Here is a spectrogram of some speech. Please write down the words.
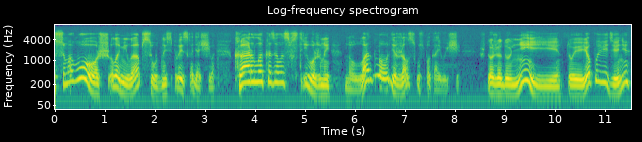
самого ошеломила абсурдность происходящего. Карла казалась встревоженной, но Ладлоу держался успокаивающе. Что же до Нии, то ее поведение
